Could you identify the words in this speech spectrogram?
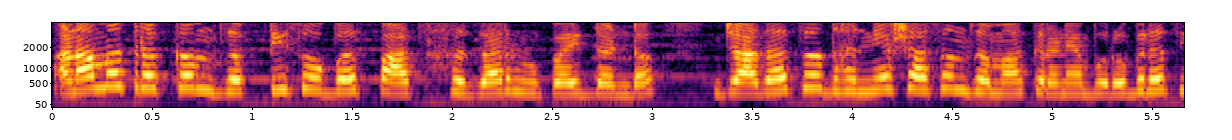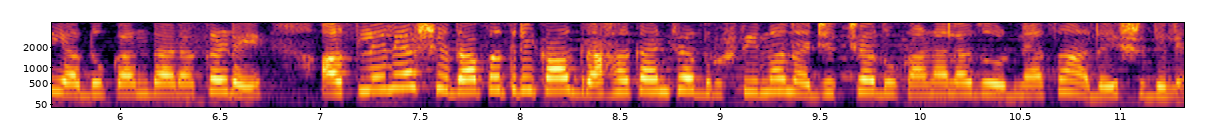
अनामत रक्कम जप्तीसोबत पाच हजार रुपये दंड जादाचं धान्य शासन जमा करण्याबरोबरच या दुकानदाराकडे असलेल्या शिधापत्रिका ग्राहकांच्या दृष्टीनं नजीकच्या दुकानाला जोडण्याचा आदेश दिले.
